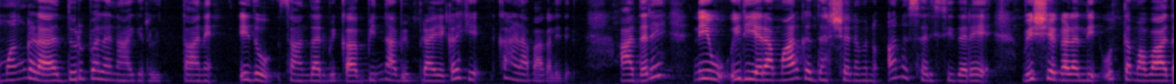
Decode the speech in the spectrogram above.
ಮಂಗಳ ದುರ್ಬಲನಾಗಿರುತ್ತಾನೆ. ಇದು ಸಾಂದರ್ಭಿಕ ಭಿನ್ನಾಭಿಪ್ರಾಯಗಳಿಗೆ ಕಾರಣವಾಗಲಿದೆ. ಆದರೆ ನೀವು ಹಿರಿಯರ ಮಾರ್ಗದರ್ಶನವನ್ನು ಅನುಸರಿಸಿದರೆ ವಿಷಯಗಳಲ್ಲಿ ಉತ್ತಮವಾದ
